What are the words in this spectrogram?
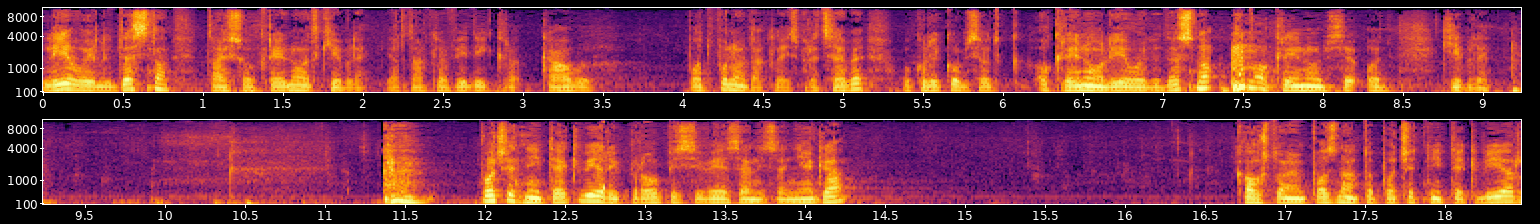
lijevo ili desno, taj se okrenuo od kible, jer dakle vidi Kabu potpuno dakle ispred sebe, ukoliko bi se okrenuo lijevo ili desno, okrenuo bi se od kible. Početni tekvir i propisi vezani za njega, Kao što vam je poznato početni tekbir,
